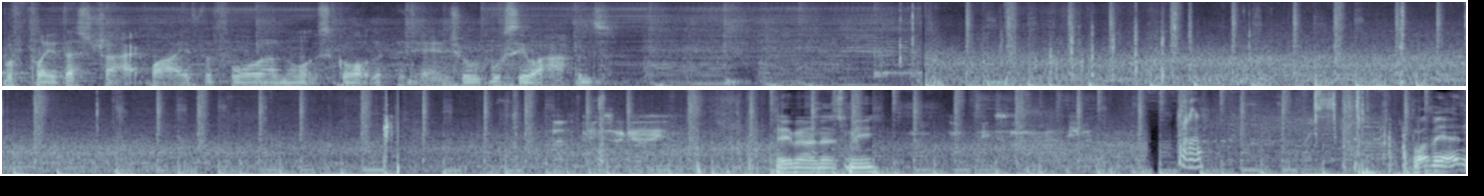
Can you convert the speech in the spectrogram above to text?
we've played this track live before, I know it's got the potential, we'll see what happens. Hey man, that's me. Let me in.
